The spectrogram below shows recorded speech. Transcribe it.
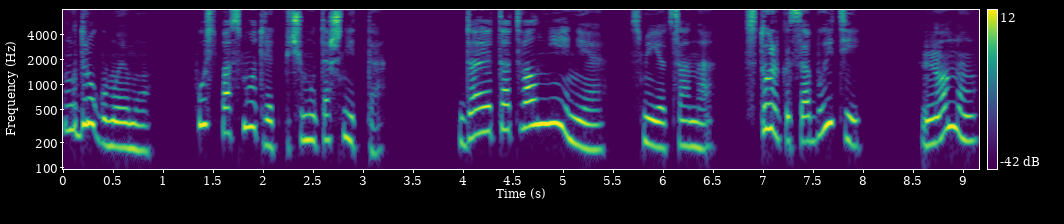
К другу моему. Пусть посмотрит, почему тошнит-то. «Да это от волнения», — смеется она. «Столько событий!» «Ну-ну»,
